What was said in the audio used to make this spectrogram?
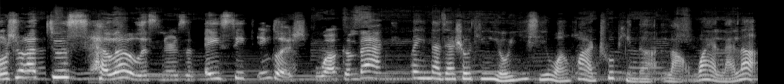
Bonjour à tous. Hello, listeners of A Seat English. Welcome back. 欢迎大家收听由一席文化出品的《老外来了》，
